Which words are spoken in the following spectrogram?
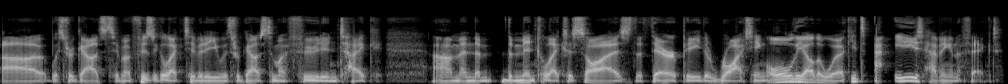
uh, with regards to my physical activity, with regards to my food intake, um, and the the mental exercise, the therapy, the writing, all the other work. It's it is having an effect.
